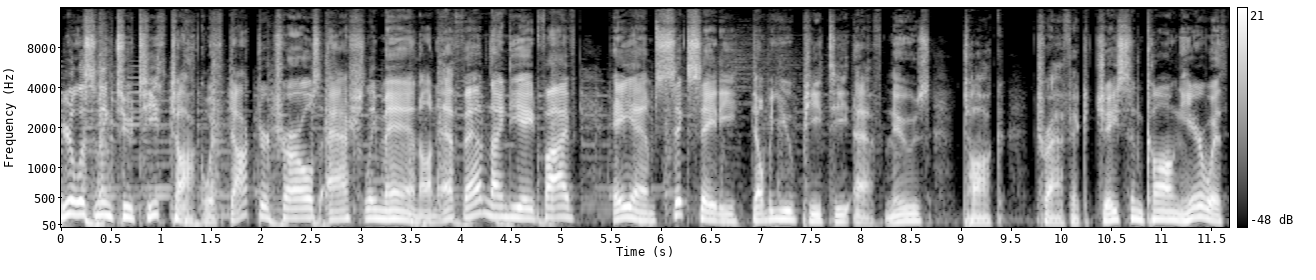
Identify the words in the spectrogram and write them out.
You're listening to Teeth Talk with Dr. Charles Ashley Mann on FM 98.5, AM 680, WPTF News, Talk, Traffic. Jason Kong here with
